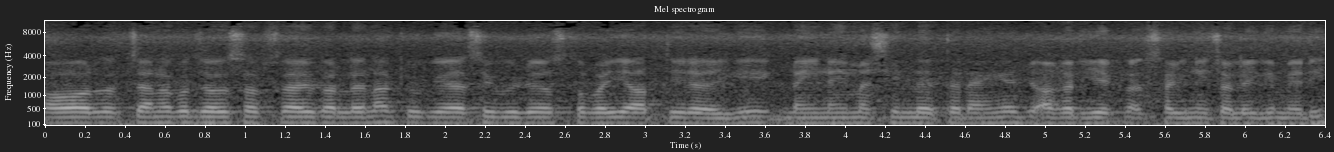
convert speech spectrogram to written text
और चैनल को ज़रूर सब्सक्राइब कर लेना, क्योंकि ऐसी वीडियोस तो भाई आती रहेगी। नई नई मशीन लेते रहेंगे अगर ये सही नहीं चलेगी मेरी।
